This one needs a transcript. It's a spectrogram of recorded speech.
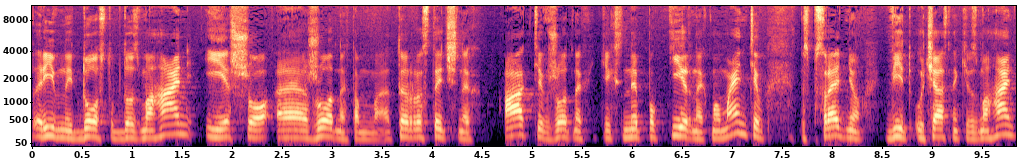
рівний доступ до змагань, і що жодних там терористичних актів, жодних якихось непокірних моментів безпосередньо від учасників змагань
